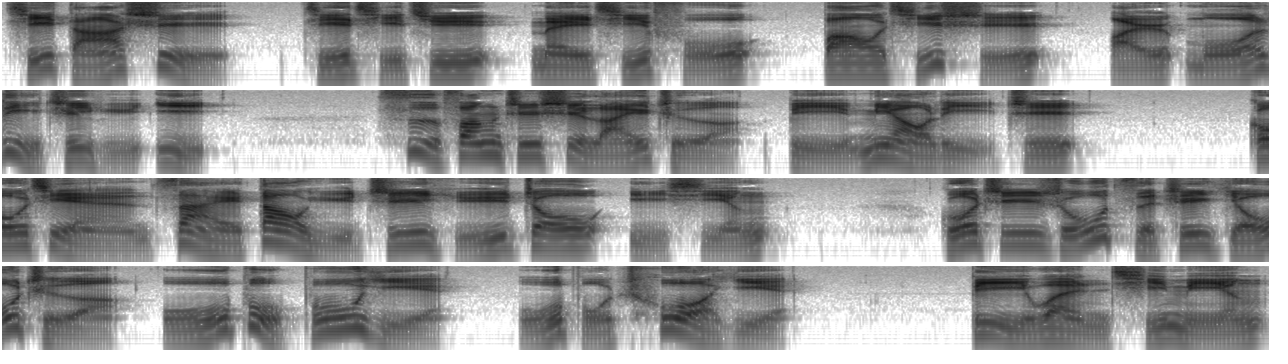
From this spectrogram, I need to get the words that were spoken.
其达士结其居，美其服。保其实而磨砺之于义，四方之士来者，必妙礼之。勾践在道与之于周以行，国之孺子之有者，无不不也，无不辍也。必问其名，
